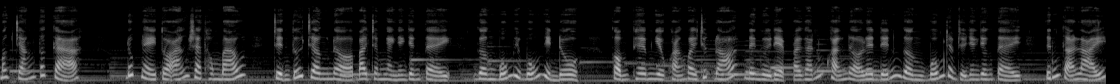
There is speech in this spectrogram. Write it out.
mất trắng tất cả. Lúc này, tòa án ra thông báo Trịnh Tú Trân nợ 300.000 nhân dân tệ, gần 44.000 đô. Cộng thêm nhiều khoản vay trước đó nên người đẹp phải gánh khoản nợ lên đến gần 400 triệu nhân dân tệ, tính cả lãi,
